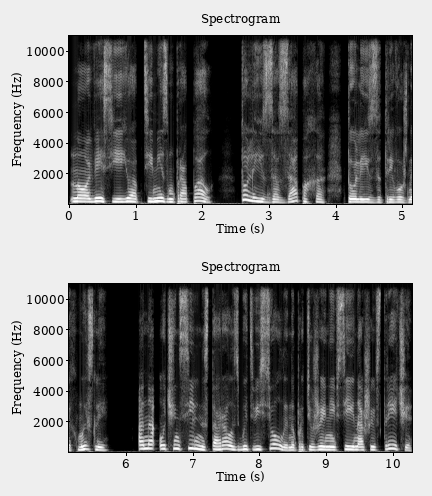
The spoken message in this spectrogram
Но весь ее оптимизм пропал, то ли из-за запаха, то ли из-за тревожных мыслей. Она очень сильно старалась быть веселой на протяжении всей нашей встречи,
